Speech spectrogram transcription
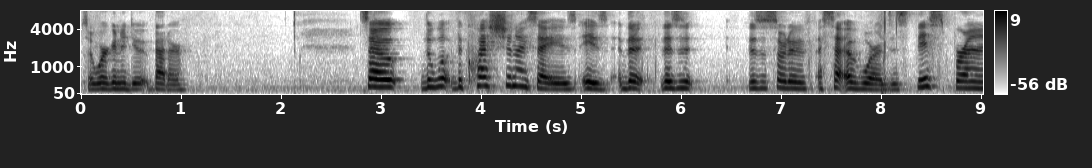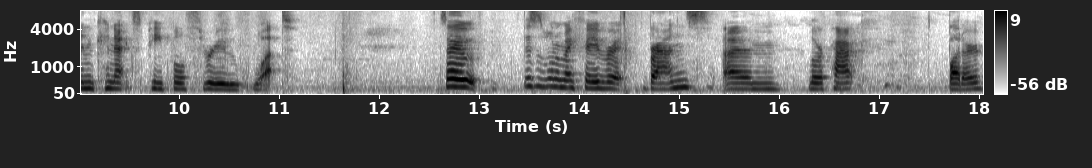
So we're going to do it better. So the, the question I say is, is that there's a, there's a sort of a set of words. Is this brand connects people through what? So this is one of my favorite brands, um, Lurpak butter.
